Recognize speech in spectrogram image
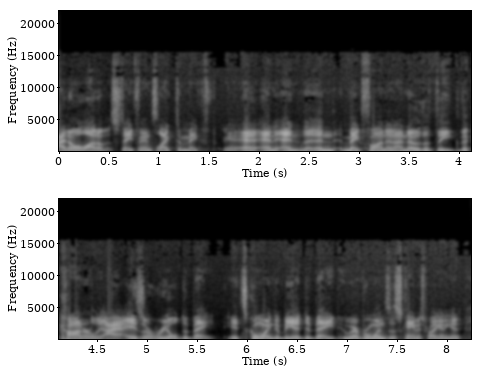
I know a lot of state fans like to make and and, and make fun, and I know that the the Conerly I, is a real debate. It's going to be a debate. Whoever wins this game is probably going to get it.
